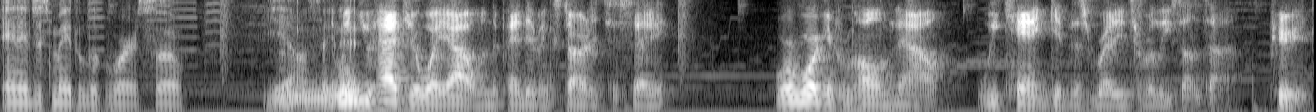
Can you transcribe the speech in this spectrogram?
and it just made it look worse. So, yeah, I'll say. I mean, that. you had your way out when the pandemic started to say, "We're working from home now. We can't get this ready to release on time." Period.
